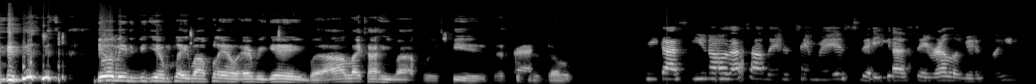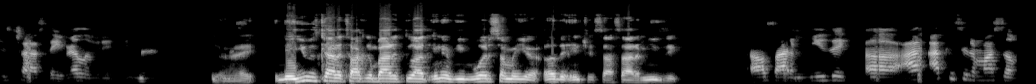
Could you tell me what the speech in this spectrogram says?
he don't need to be getting play by play on every game. But I like how he ride for his kids. That's, that's dope. You guys, you know, that's how the entertainment is today. You gotta stay relevant. So he just trying to stay relevant. All right. And then you was kind of talking about it throughout the interview. What are some of your other interests outside of music? outside of music, uh, I, I consider myself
